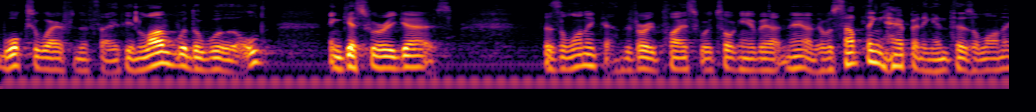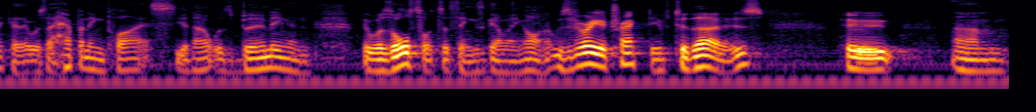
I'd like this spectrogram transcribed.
walks away from the faith, in love with the world, and guess where he goes? Thessalonica, the very place we're talking about now. There was something happening in Thessalonica. There was a happening place. You know, it was booming and there was all sorts of things going on. It was very attractive to those who um,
